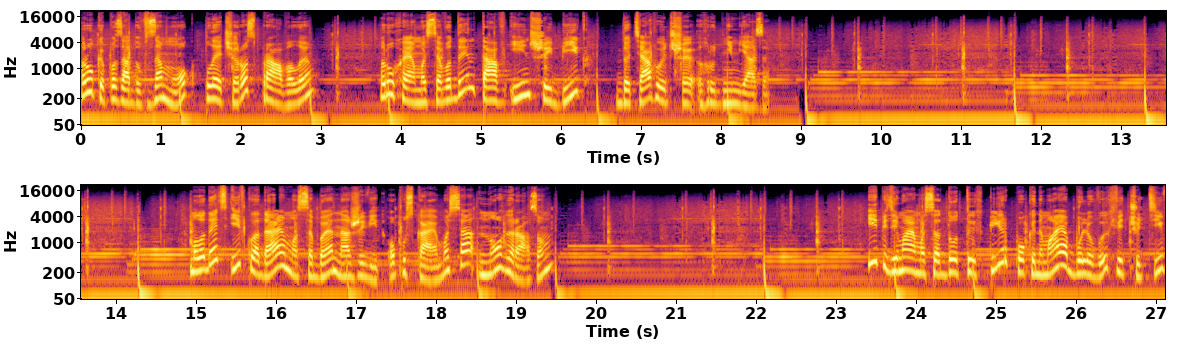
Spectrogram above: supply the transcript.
Руки позаду в замок, плечі розправили. Рухаємося в один та в інший бік, дотягуючи грудні м'язи. Молодець і вкладаємо себе на живіт. Опускаємося, ноги разом. І підіймаємося до тих пір, поки немає больових відчуттів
